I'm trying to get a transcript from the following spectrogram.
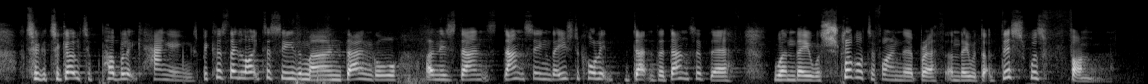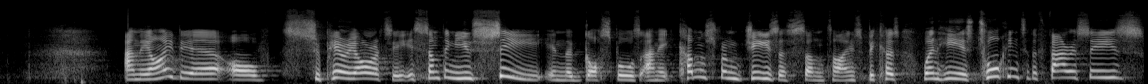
to, to go to public hangings because they like to see the man dangle on his dance dancing they used to call it da- the dance of death when they were struggled to find their breath and they would this was fun and the idea of superiority is something you see in the gospels and it comes from jesus sometimes because when he is talking to the pharisees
